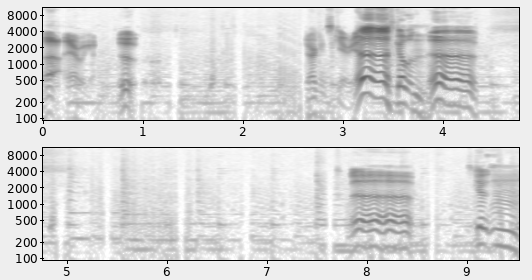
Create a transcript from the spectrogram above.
Ah, there we go. Ooh. Dark and scary. Ah, skeleton! Ah! Ah! Skeleton!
